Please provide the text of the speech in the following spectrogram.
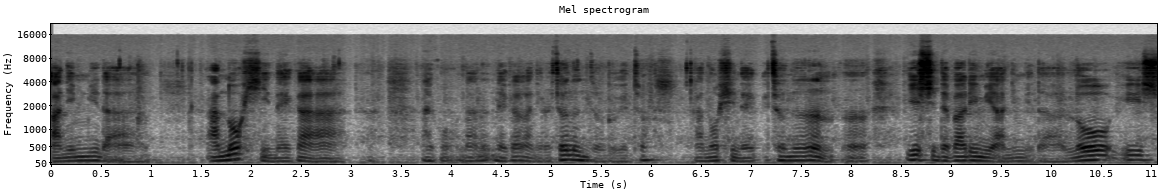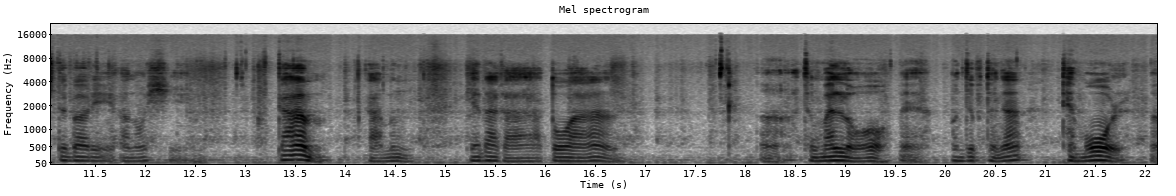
아닙니다. 아노히 내가. 아이고 나는 내가가 아니라 저는 정도겠죠 아노히 내 저는 어, 이시 데바림이 아닙니다. 로 이시 데바리 아노히 감 감은 게다가 또한 어, 정말로 예, 언제부터냐? 테몰 어,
